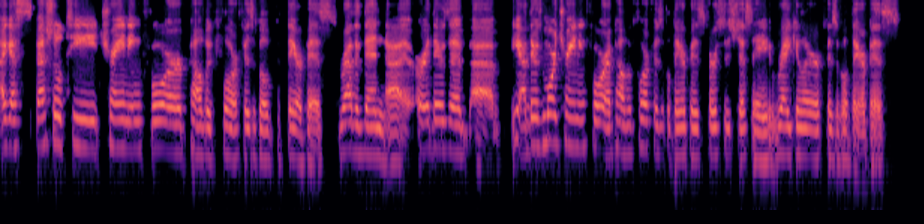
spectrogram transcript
I guess specialty training for pelvic floor physical therapists rather than uh, or there's a uh, yeah there's more training for a pelvic floor physical therapist versus just a regular physical therapist.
